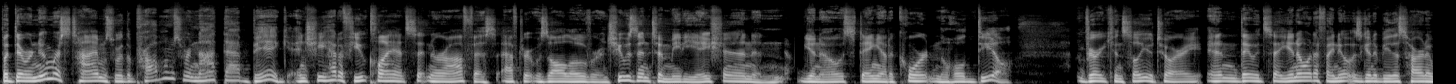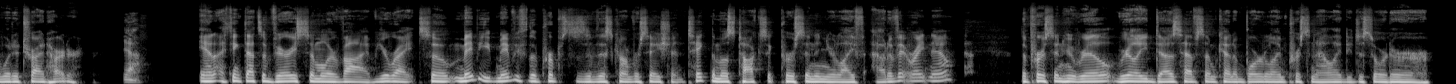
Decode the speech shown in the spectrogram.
But there were numerous times where the problems were not that big. And she had a few clients sit in her office after it was all over. And she was into mediation and, you know, staying out of court and the whole deal very conciliatory. And they would say, you know what, if I knew it was going to be this hard, I would have tried harder. Yeah. And I think that's a very similar vibe. You're right. So maybe, maybe for the purposes of this conversation, take the most toxic person in your life out of it right now. The person who real, really does have some kind of borderline personality disorder or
